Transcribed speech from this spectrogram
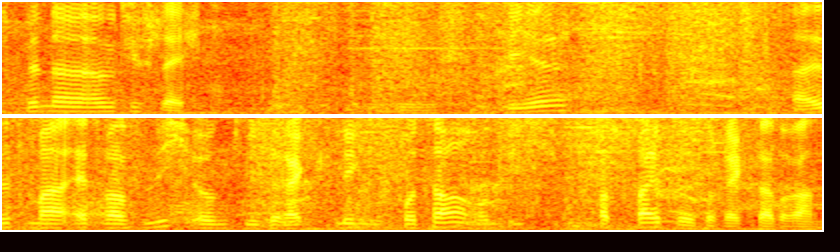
Ich bin äh, irgendwie schlecht. Im Spiel. Da ist mal etwas nicht irgendwie direkt Klingenfutter und ich verzweifle direkt daran.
